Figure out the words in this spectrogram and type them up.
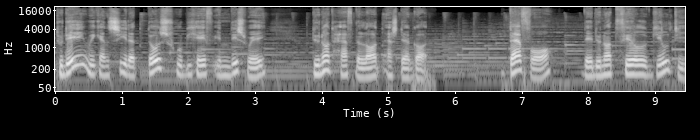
Today we can see that those who behave in this way do not have the Lord as their God. Therefore, they do not feel guilty,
